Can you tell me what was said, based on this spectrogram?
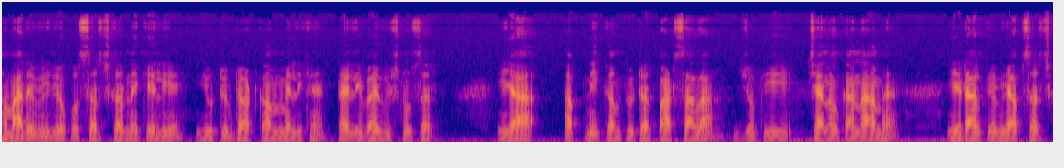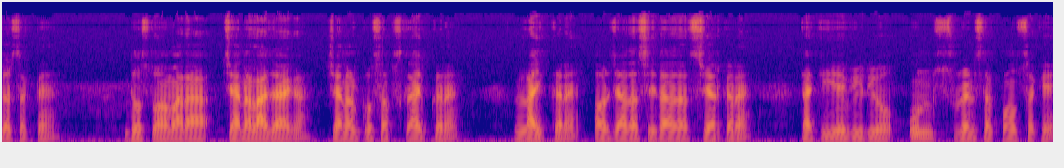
हमारे वीडियो को सर्च करने के लिए youtube.com में लिखें टैली बाय विष्णु सर, या अपनी कंप्यूटर पाठशाला, जो कि चैनल का नाम है, ये डाल के भी आप सर्च कर सकते हैं। दोस्तों, हमारा चैनल आ जाएगा। चैनल को सब्सक्राइब करें, लाइक करें, और ज़्यादा से ज़्यादा शेयर करें, ताकि ये वीडियो उन स्टूडेंट्स तक पहुँच सके,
